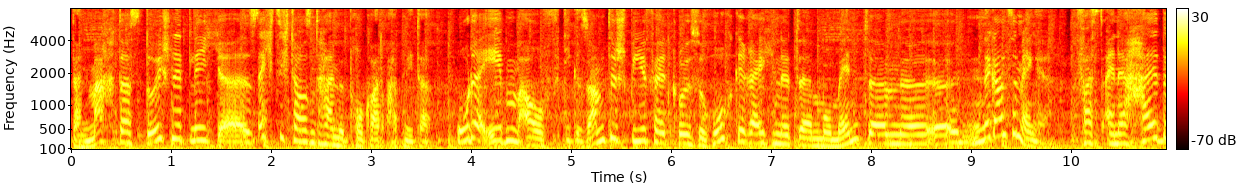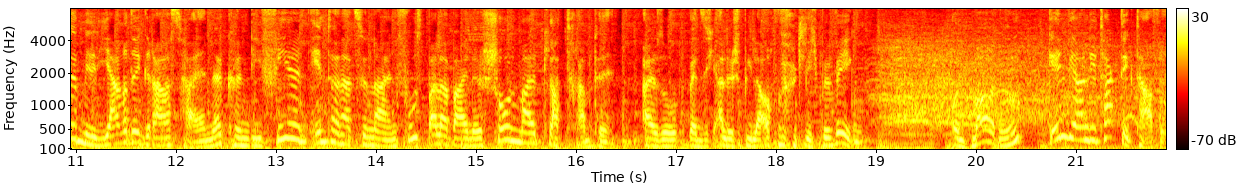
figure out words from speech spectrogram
dann macht das durchschnittlich äh, 60.000 Halme pro Quadratmeter. Oder eben auf die gesamte Spielfeldgröße hochgerechnet, äh, Moment, ähm, äh, eine ganze Menge. Fast eine halbe Milliarde Grashalme können die vielen internationalen Fußballerbeine schon mal platt trampeln. Also, wenn sich alle Spieler auch wirklich bewegen. Und morgen gehen wir an die Taktiktafel.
